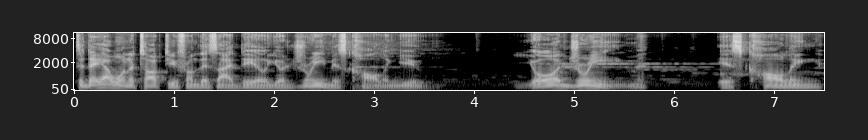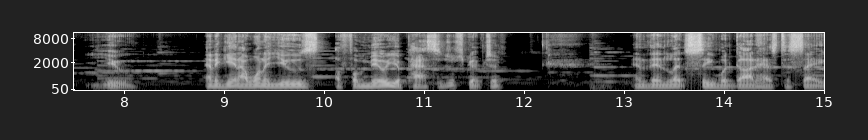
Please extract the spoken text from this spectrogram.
Today, I want to talk to you from this ideal your dream is calling you. Your dream is calling you. And again, I want to use a familiar passage of scripture. And then let's see what God has to say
